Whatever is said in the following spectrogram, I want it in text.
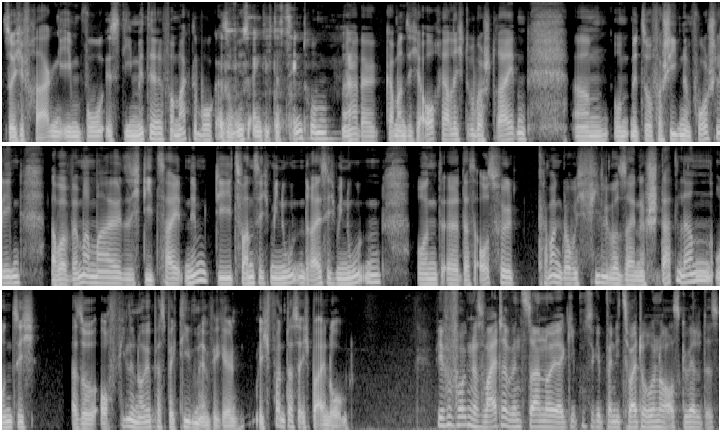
Solche Fragen eben, wo ist die Mitte von Magdeburg? Also wo ist eigentlich das Zentrum? Ja, da kann man sich ja auch herrlich drüber streiten ähm, und mit so verschiedenen Vorschlägen. Aber wenn man mal sich die Zeit nimmt, die 20 Minuten, 30 Minuten und äh, das ausfüllt, kann man, glaube ich, viel über seine Stadt lernen und sich also auch viele neue Perspektiven entwickeln. Ich fand das echt beeindruckend. Wir verfolgen das weiter, wenn es da neue Ergebnisse gibt, wenn die zweite Runde ausgewertet ist.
